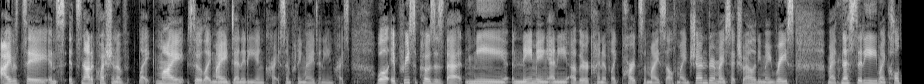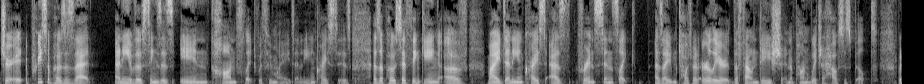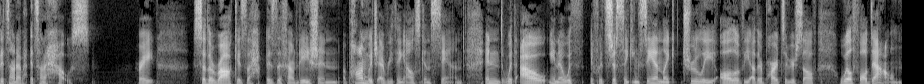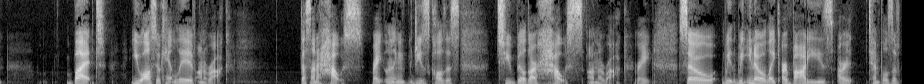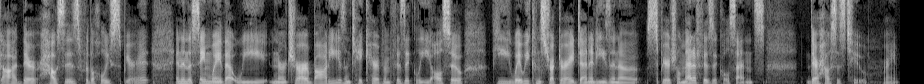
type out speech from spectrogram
I would say it's it's not a question of like my so like my identity in Christ. I'm putting my identity in Christ. Well, it presupposes that me naming any other kind of like parts of myself, my gender, my sexuality, my race, my ethnicity, my culture, it presupposes that any of those things is in conflict with who my identity in Christ is, as opposed to thinking of my identity in Christ as, for instance, like as I talked about earlier, the foundation upon which a house is built. But it's not a it's not a house, right? So the rock is the is the foundation upon which everything else can stand. And without, you know, with if it's just sinking sand, like truly all of the other parts of yourself will fall down. But you also can't live on a rock. That's not a house, right? Jesus calls us to build our house on the rock, right? So we, we you know, like our bodies are temples of God, they're houses for the Holy Spirit. And in the same way that we nurture our bodies and take care of them physically, also the way we construct our identities in a spiritual, metaphysical sense, they're houses too, right?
